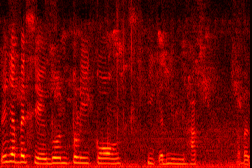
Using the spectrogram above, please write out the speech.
นี่จะเป็นเสียงดนตรีกองอีกอันหนึงครับแบบ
